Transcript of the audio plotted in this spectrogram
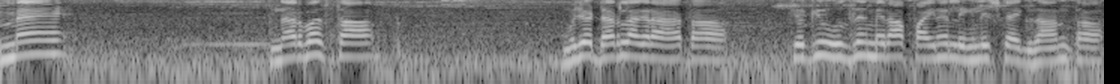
मैं नर्वस था। मुझे डर लग रहा था क्योंकि उस दिन मेरा फाइनल इंग्लिश का एग्ज़ाम था।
